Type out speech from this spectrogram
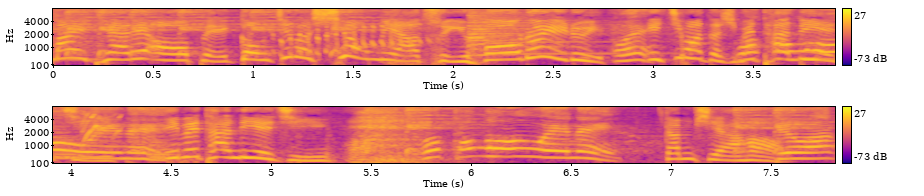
卖听你乌白讲，即个小命嘴好累累，伊即马就是要。赚你的钱，伊要赚你的钱。我讲好话呢，感谢哈。对啊，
